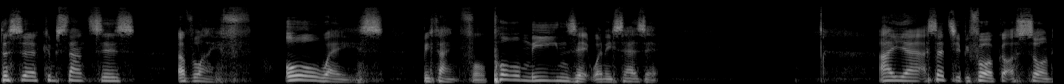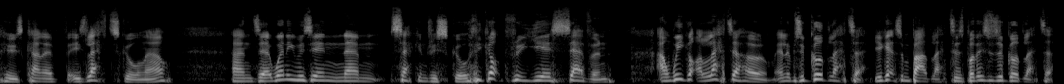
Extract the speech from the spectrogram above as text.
the circumstances of life. Always be thankful. Paul means it when he says it. I, uh, I said to you before, I've got a son who's kind of, he's left school now. And uh, when he was in um, secondary school, he got through year seven and we got a letter home, and it was a good letter. You get some bad letters, but this was a good letter.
